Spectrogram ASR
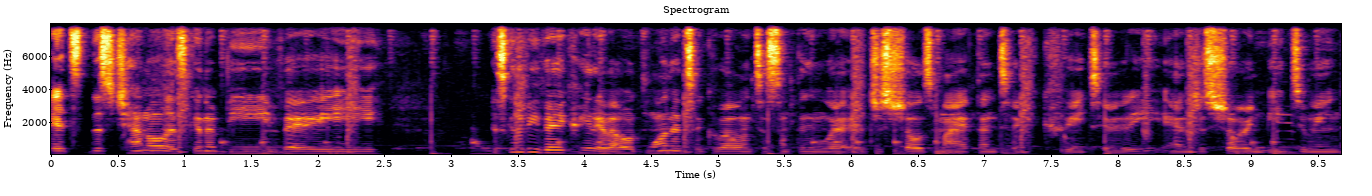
it's this channel is gonna be very it's going to be very creative. I would want it to grow into something where it just shows my authentic creativity and just showing me doing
